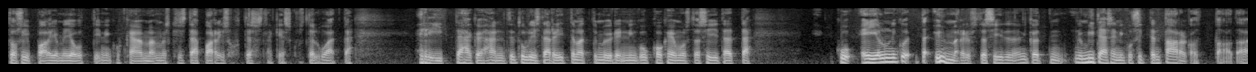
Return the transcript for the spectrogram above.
tosi paljon. Me jouttiin niin kuin käymään myöskin sitä parisuhteessa sitä keskustelua, että riittääköhän. Että tuli sitä riittämättömyyden niin kuin kokemusta siitä, että kun ei ollut niin kuin, että ymmärrystä siitä, että, niin kuin, että no mitä se niin kuin sitten tarkoittaa, tai,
